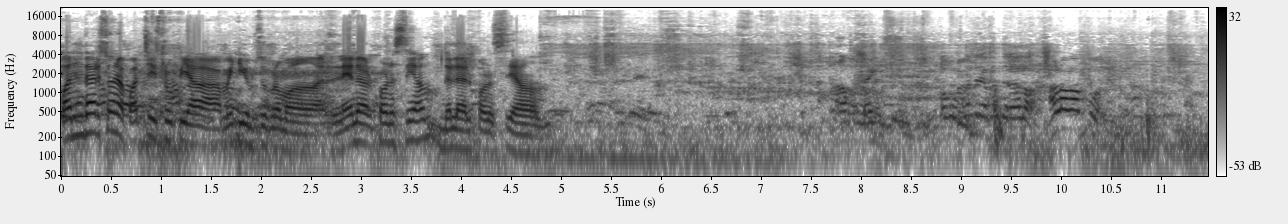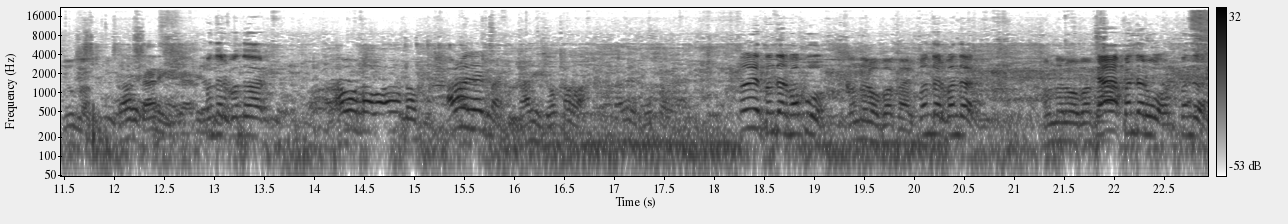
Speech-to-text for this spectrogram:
પંદરસો ને પચીસ રૂપિયા મીડિયમ સુપરમાલ લેનર પણ શ્યામ દલાલ પણ શ્યામ. પંદરે પંદર. હાલો હાલો બાપુ પંદર પંદર આવો ના આવો ઓય, પંદર બાપુ. પંદરો બકાલ પંદર પંદર. પંદરો બકાલ ચા પંદર. હો પંદર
